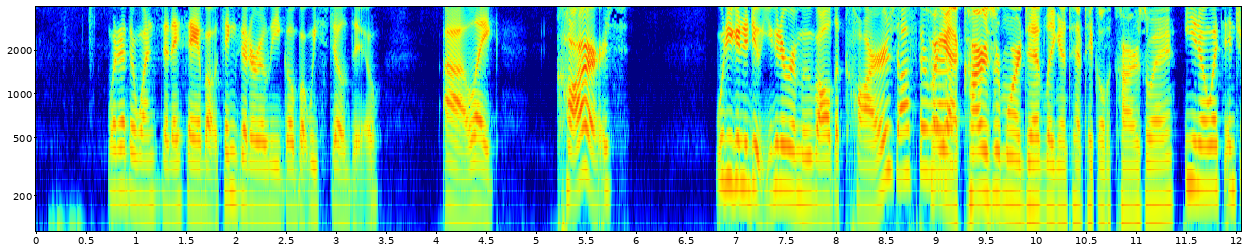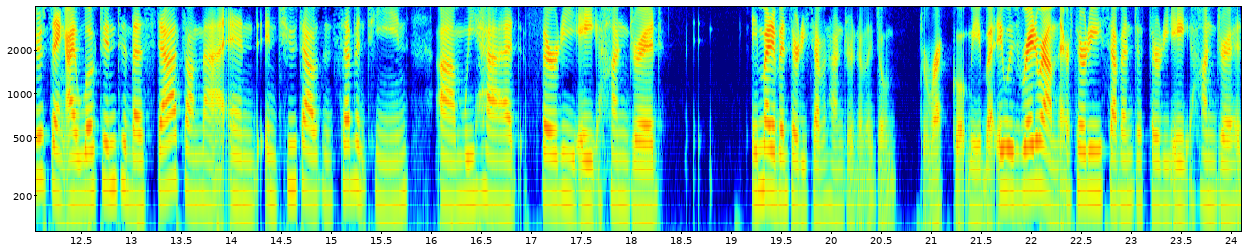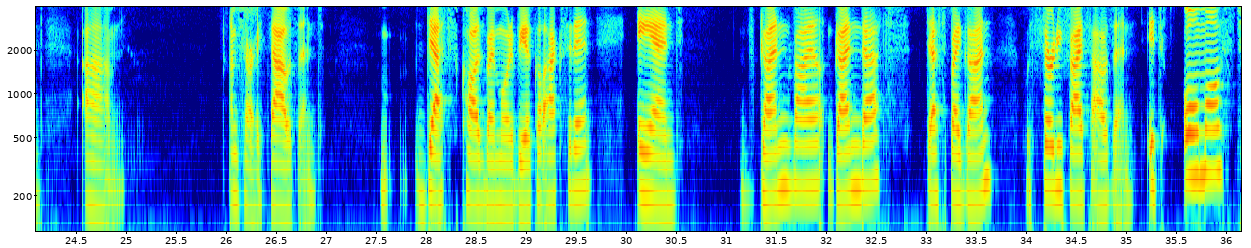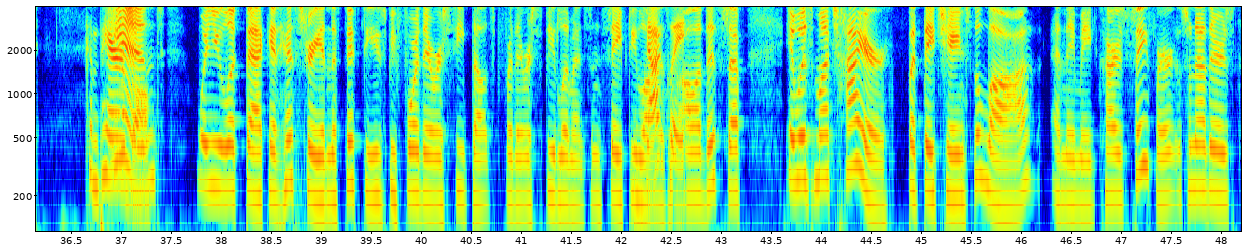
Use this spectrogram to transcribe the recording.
what other ones do they say about things that are illegal but we still do? Uh, like cars. What are you going to do? You're going to remove all the cars off the road? Yeah, cars are more deadly. You're Going to have to take all the cars away. You know what's interesting? I looked into the stats on that, and in 2017, um, we had 3,800. It might have been 3,700. I mean, don't direct quote me, but it was right around there, 37 to 3,800. Um, I'm sorry, thousand deaths caused by motor vehicle accident, and gun viol- gun deaths, deaths by gun, with 35,000. It's almost comparable. And when you look back at history in the 50s, before there were seatbelts, before there were speed limits and safety laws and all of this stuff, it was much higher. But they changed the law and they made cars safer. So now there's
